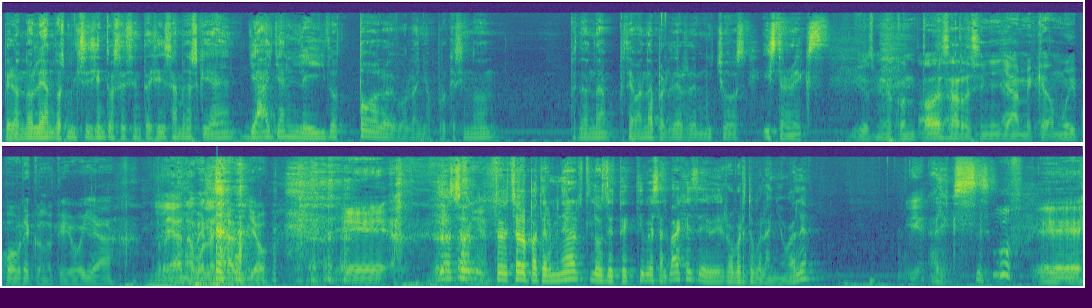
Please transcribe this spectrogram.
Pero no lean 2666 a menos que ya, ya hayan leído todo lo de Bolaño, porque si no, pues van a- se van a perder de muchos easter eggs. Dios mío, con toda esa reseña ya me quedo muy pobre con lo que voy a Lean a recomendar yo. Eh, Yo solo, para terminar, Los Detectives Salvajes de Roberto Bolaño, ¿vale? Bien. Alex. eh,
